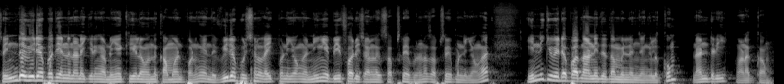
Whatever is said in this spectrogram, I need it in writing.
ஸோ இந்த வீடியோ பற்றி என்ன நினைக்கிறீங்க அப்படிங்க கீழே வந்து கமெண்ட் பண்ணுங்கள் இந்த வீடியோ பிடிச்சா லைக் பண்ணிக்கோங்க. நீங்கள் பிஃபாரி சேனலுக்கு சப்ஸ்கிரைப் பண்ணால் சப்ஸ்கிரைப் பண்ணிக்கோங்க. இன்றைக்கி வீடியோ பார்த்த அனைத்து தமிழ் நெஞ்சங்களுக்கும் நன்றி வணக்கம்.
